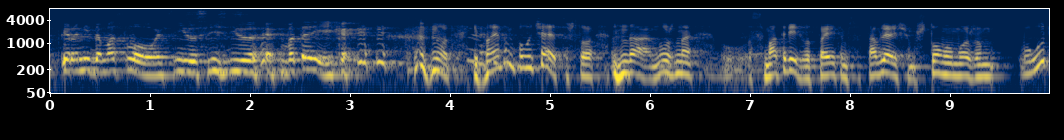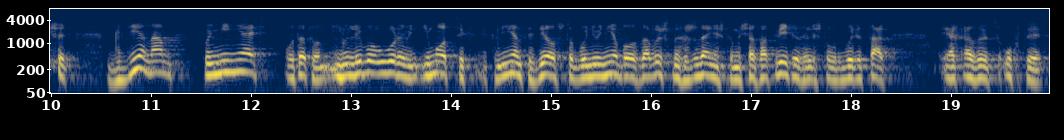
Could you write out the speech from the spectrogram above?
как пирамида Маслова, снизу, снизу, снизу батарейка. Вот. И поэтому получается, что да, нужно смотреть вот по этим составляющим, что мы можем улучшить, где нам поменять вот этот нулевой уровень эмоций клиента, сделать, чтобы у него не было завышенных ожиданий, что ему сейчас ответят или что вот будет так. И оказывается, ух ты,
